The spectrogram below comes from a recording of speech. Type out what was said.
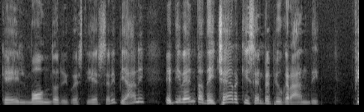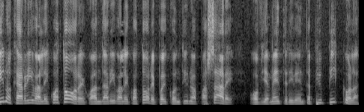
che è il mondo di questi esseri piani, e diventa dei cerchi sempre più grandi fino a che arriva all'equatore, quando arriva all'equatore poi continua a passare, ovviamente diventa più piccola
